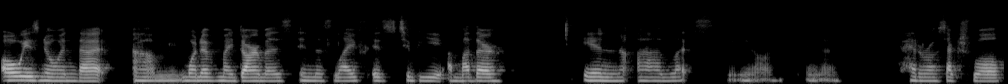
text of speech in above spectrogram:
always known that um, one of my dharmas in this life is to be a mother in um, let's you know in a heterosexual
